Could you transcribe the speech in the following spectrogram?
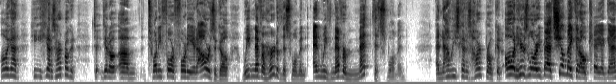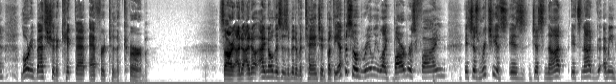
Oh my God, he, he got his heart broken. You know, um, 24, 48 hours ago, we'd never heard of this woman, and we've never met this woman and now he's got his heart broken. Oh, and here's Lori Beth. She'll make it okay again. Lori Beth should have kicked that effort to the curb. Sorry, I, I, know, I know this is a bit of a tangent, but the episode really, like, Barbara's fine. It's just Richie is, is just not, it's not, I mean,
